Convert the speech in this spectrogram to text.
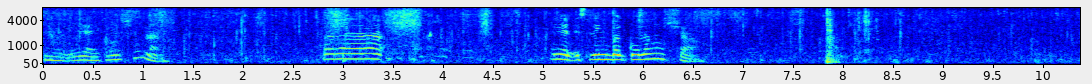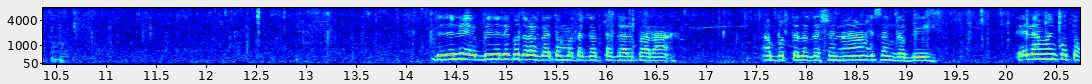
Hmm, ayan, kasya na. Para, ayan, sling bag ko lang siya. Binili, binili ko talaga itong matagal-tagal para abot talaga siya ng isang gabi. Kailangan ko to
